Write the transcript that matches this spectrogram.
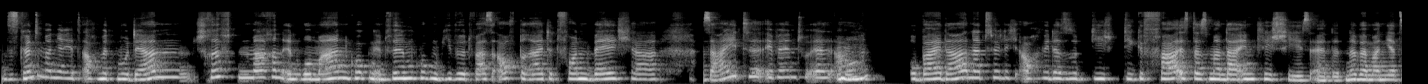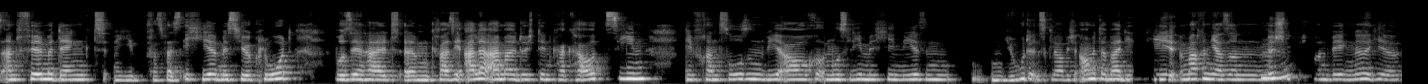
Das könnte man ja jetzt auch mit modernen Schriften machen, in Romanen gucken, in Filmen gucken, wie wird was aufbereitet, von welcher Seite eventuell auch. Mhm. Wobei da natürlich auch wieder so die, die Gefahr ist, dass man da in Klischees endet. Ne? Wenn man jetzt an Filme denkt, wie, was weiß ich hier, Monsieur Claude, wo sie halt ähm, quasi alle einmal durch den Kakao ziehen. Die Franzosen wie auch Muslime, Chinesen, ein Jude ist, glaube ich, auch mit dabei. Die, die machen ja so ein Mischen mhm. von wegen, ne, hier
